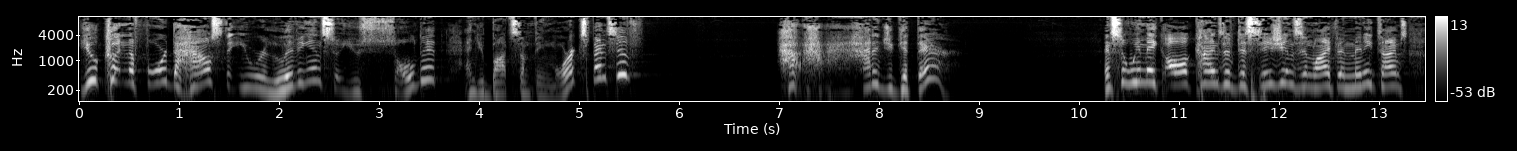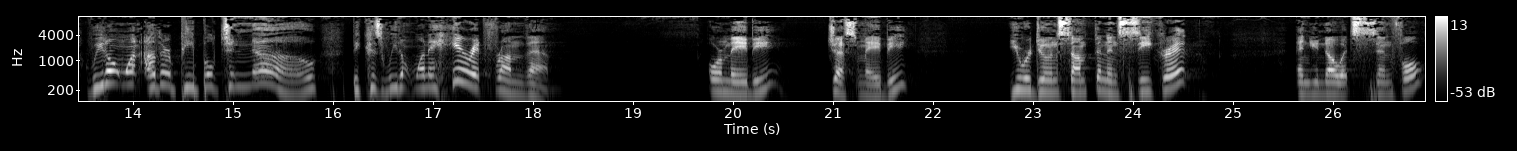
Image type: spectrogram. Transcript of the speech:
you couldn't afford the house that you were living in, so you sold it and you bought something more expensive? How, how, did you get there? And so we make all kinds of decisions in life, and many times we don't want other people to know because we don't want to hear it from them. Or maybe, just maybe, you were doing something in secret and you know it's sinful,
